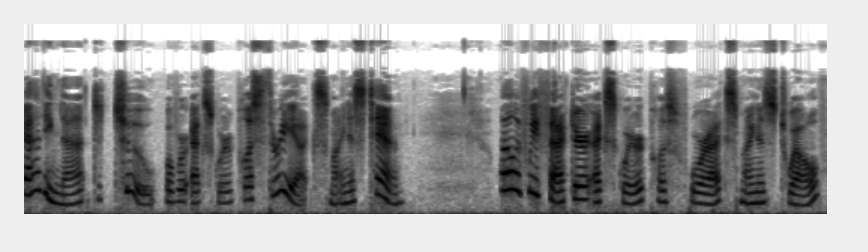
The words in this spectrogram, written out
adding that to 2 over x squared plus 3x minus 10. Well, if we factor x squared plus 4x minus 12,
